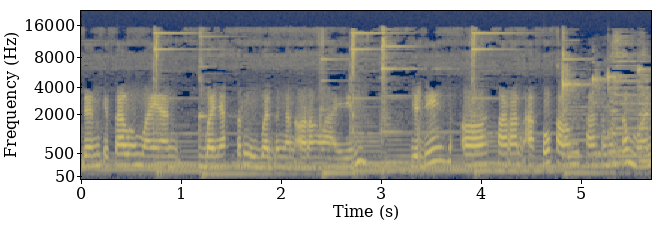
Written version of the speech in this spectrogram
dan kita lumayan banyak terlibat dengan orang lain. Jadi uh, saran aku kalau misalnya teman-teman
